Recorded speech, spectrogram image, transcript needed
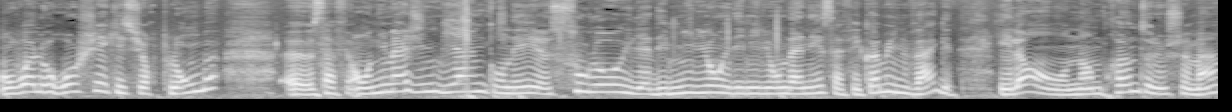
on voit le rocher qui surplombe. Euh, ça fait, on imagine bien qu'on est sous l'eau. Il y a des millions et des millions d'années. Ça fait comme une vague. Et là, on emprunte le chemin,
